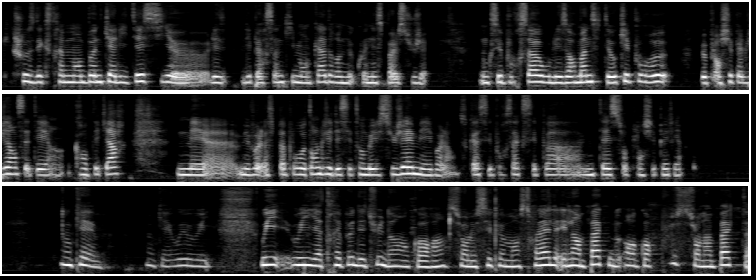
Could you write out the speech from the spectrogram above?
quelque chose d'extrêmement bonne qualité si les, les, personnes qui m'encadrent ne connaissent pas le sujet. Donc c'est pour ça où les hormones c'était ok pour eux, le plancher pelvien, c'était un grand écart. Mais, euh, mais voilà, c'est pas pour autant que j'ai laissé tomber le sujet. Mais voilà, en tout cas, c'est pour ça que c'est pas une thèse sur le plancher pelvien. Ok. Ok, oui, oui. Oui, oui, il y a très peu d'études hein, encore hein, sur le cycle menstruel et l'impact, encore plus sur l'impact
